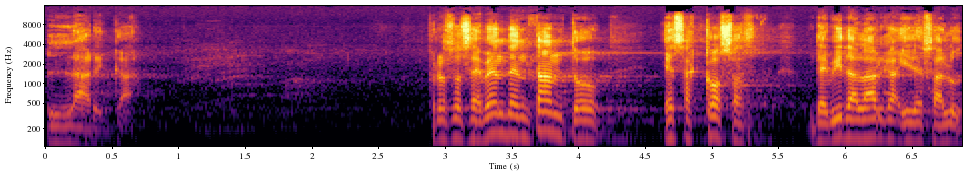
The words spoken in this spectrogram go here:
larga. Por eso se venden tanto esas cosas de vida larga y de salud.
